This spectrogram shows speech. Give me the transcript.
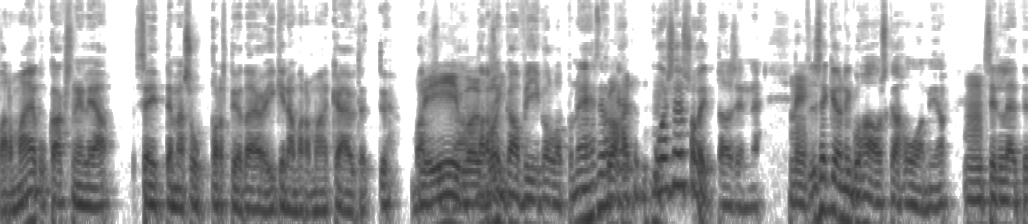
varmaan joku 247 supportti, jota ei ole ikinä varmaan käytetty. Varsinkaan, Niin, voi- varsinkaan viikonloppuna. Eihän siellä Kahden- Kahd... kuka se soittaa sinne. Niin. Sekin on niinku hauska huomio. Mm. Silleen, että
